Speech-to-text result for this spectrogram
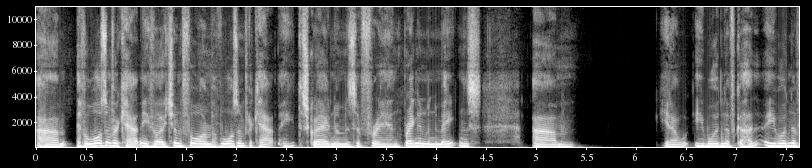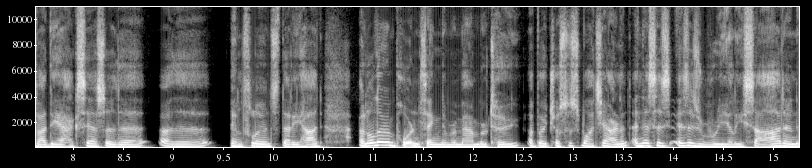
Um, if it wasn't for Catney vouching for him, if it wasn't for Catney describing him as a friend, bringing him to meetings, um, you know, he wouldn't have got he wouldn't have had the access or the or the influence that he had. Another important thing to remember too about Justice Watch Ireland, and this is this is really sad and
